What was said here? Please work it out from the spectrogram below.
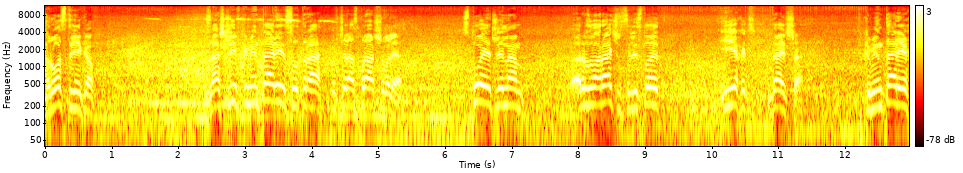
родственников. Зашли в комментарии с утра. Мы вчера спрашивали, стоит ли нам разворачиваться или стоит ехать дальше. В комментариях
